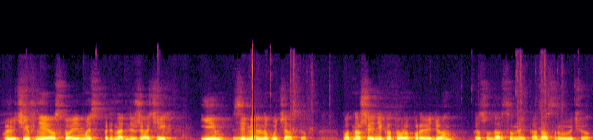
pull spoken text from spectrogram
включив в нее стоимость принадлежащих им земельных участков, в отношении которых проведен государственный кадастровый учет.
